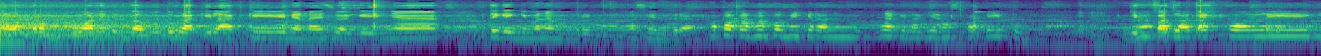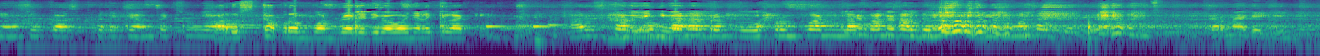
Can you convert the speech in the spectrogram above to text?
kalau perempuan itu nggak butuh laki-laki dan lain sebagainya. Itu kayak gimana menurut Mas Hendra? apa karena pemikiran laki-laki yang seperti itu Jadi yang suka patutkah catcalling yang suka pelecehan seksual haruskah perempuan berada di bawahnya laki-laki? haruskah perempuan perempuan perempuan melakukan hal domestik di rumah saja karena kayak gini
